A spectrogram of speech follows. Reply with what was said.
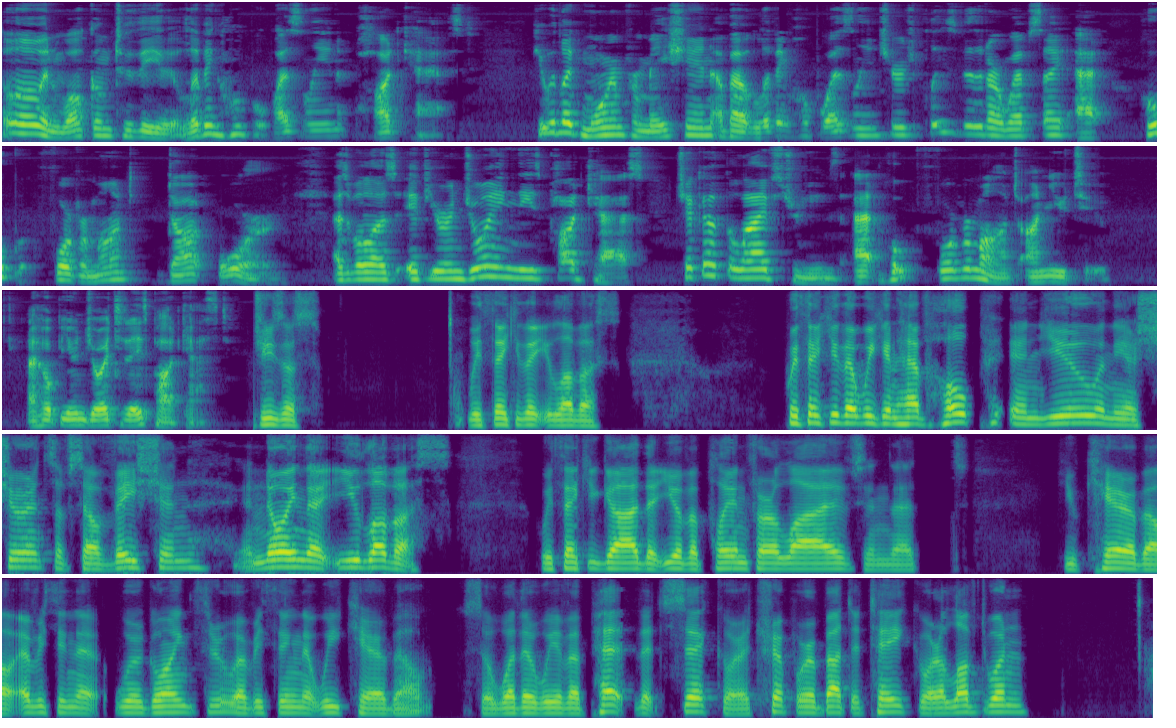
Hello, and welcome to the Living Hope Wesleyan podcast. If you would like more information about Living Hope Wesleyan Church, please visit our website at hopeforvermont.org. As well as if you're enjoying these podcasts, check out the live streams at Hope for Vermont on YouTube. I hope you enjoy today's podcast. Jesus, we thank you that you love us. We thank you that we can have hope in you and the assurance of salvation and knowing that you love us. We thank you, God, that you have a plan for our lives and that you care about everything that we're going through, everything that we care about. So, whether we have a pet that's sick, or a trip we're about to take, or a loved one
